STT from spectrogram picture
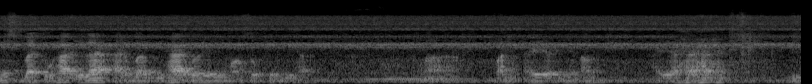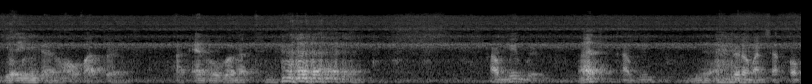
nisbatuha ila arbabiha ghairi mausukin biha. Pan aya ini non. Aya digiring kan opat teh tak NU banget. Habib eh Habib. Ya, Abdurrahman Sakop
